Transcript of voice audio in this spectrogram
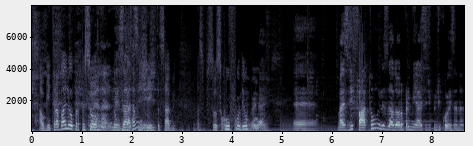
alguém trabalhou pra pessoa é não, ficar desse jeito, sabe? As pessoas confundem, confundem um é pouco. É, mas de fato, eles adoram premiar esse tipo de coisa, né?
